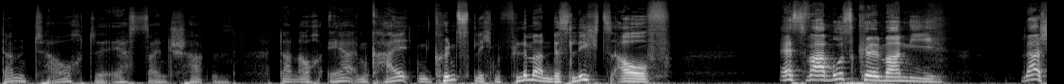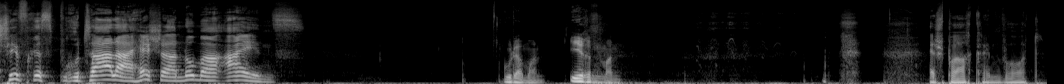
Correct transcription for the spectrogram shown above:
Dann tauchte erst sein Schatten, dann auch er im kalten, künstlichen Flimmern des Lichts auf. Es war Muskelmanni. La Chiffres brutaler Hescher Nummer eins. Guter Mann. Ehrenmann. Er sprach kein Wort,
